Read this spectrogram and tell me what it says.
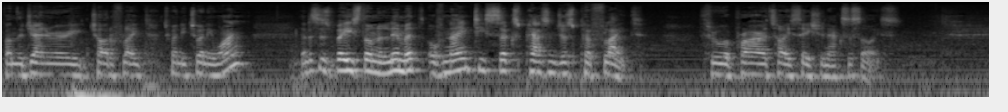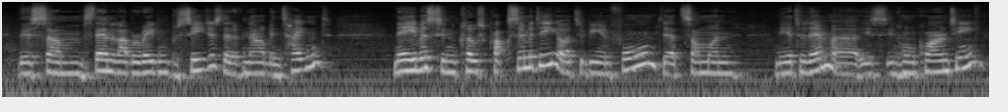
from the January charter flight 2021, and this is based on a limit of 96 passengers per flight through a prioritization exercise. There's some standard operating procedures that have now been tightened. Neighbors in close proximity are to be informed that someone near to them uh, is in home quarantine.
